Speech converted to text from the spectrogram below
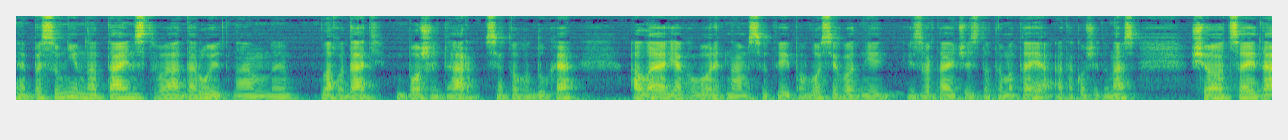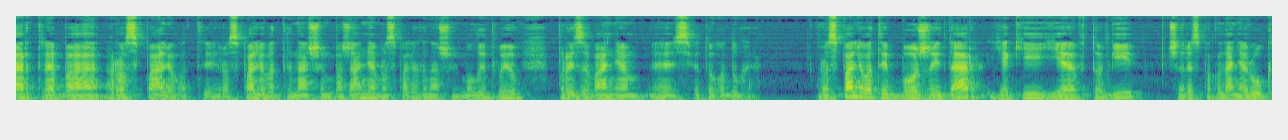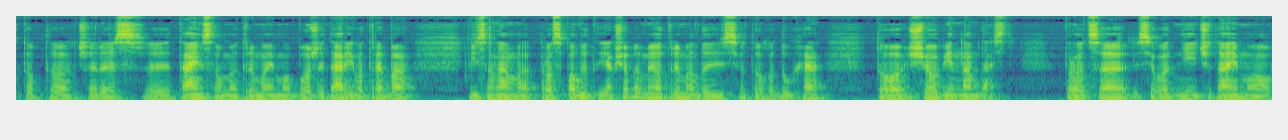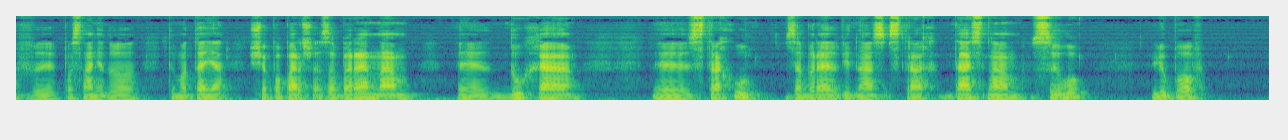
Е, Безсумнівно, таїнства дарують нам е, благодать, Божий дар Святого Духа. Але, як говорить нам святий Павло сьогодні, звертаючись до Тимотея, а також і до нас, що цей дар треба розпалювати, розпалювати нашим бажанням, розпалювати нашою молитвою, призиванням е, Святого Духа. Розпалювати Божий дар, який є в тобі через покладання рук, тобто через е, таїнство ми отримуємо Божий дар, його треба дійсно нам розпалити. Якщо б ми отримали Святого Духа, то що він нам дасть? Про це сьогодні читаємо в посланні до Тимотея, що, по-перше, забере нам е, духа е, страху, забере від нас страх, дасть нам силу, любов,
